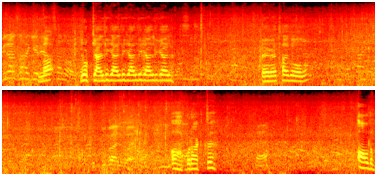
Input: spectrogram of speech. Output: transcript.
Biraz daha geri Na- orada. Yok geldi geldi geldi geldi geldi. Evet hadi oğlum. Bu galiba. Ah bıraktı. Aldım.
